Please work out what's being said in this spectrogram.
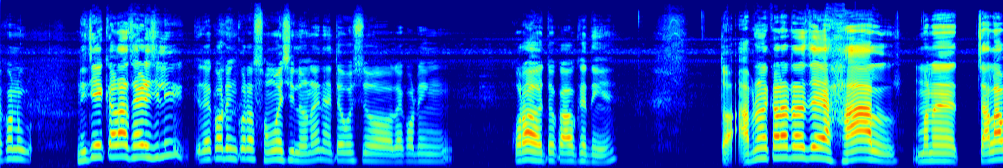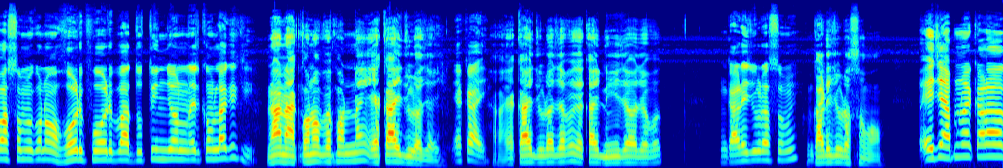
এখন নিজেই কাড়া ছাড়িয়েছিলি রেকর্ডিং করার সময় ছিল না নাই তো অবশ্য রেকর্ডিং করা হয়তো কাউকে দিয়ে। তো আপনার কাড়াটা যে হাল মানে চালাবার সময় কোনো হড় ফড় বা দু তিনজন এরকম লাগে কি? না না কোনো ব্যাপার নাই একাই জোড়া যায়। একাই? হ্যাঁ একাই জোড়া যাবে একাই নিয়ে যাওয়া যাবে। গাড়ি জোড়ার সময়? গাড়ি জোড়ার সময়। এই যে আপনার কাড়ার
